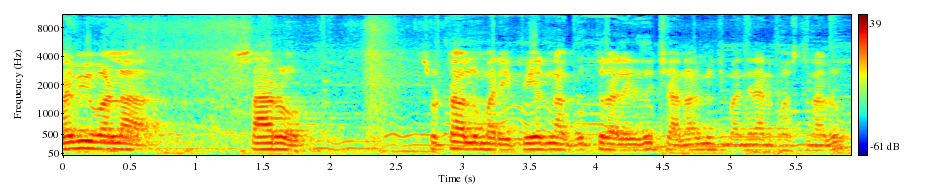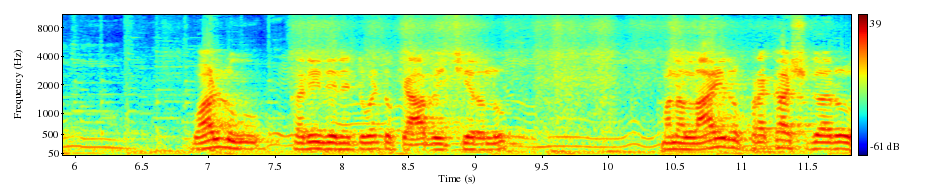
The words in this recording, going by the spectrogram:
రవి వాళ్ళ సారు చుట్టాలు మరి పేరు నాకు గుర్తు రాలేదు. చాలా నుంచి మందిరానికి వస్తున్నారు. వాళ్ళు ఖరీదైనటువంటి ఒక యాభై చీరలు మన లాయర్ ప్రకాష్ గారు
